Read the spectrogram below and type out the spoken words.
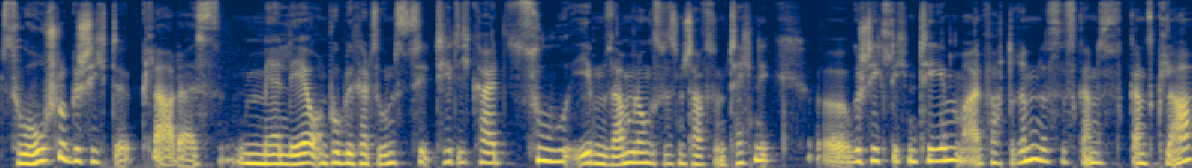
Zur Hochschulgeschichte, klar, da ist mehr Lehr- und Publikationstätigkeit zu eben Sammlungswissenschafts- und Technikgeschichtlichen Themen einfach drin. Das ist ganz, ganz klar.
